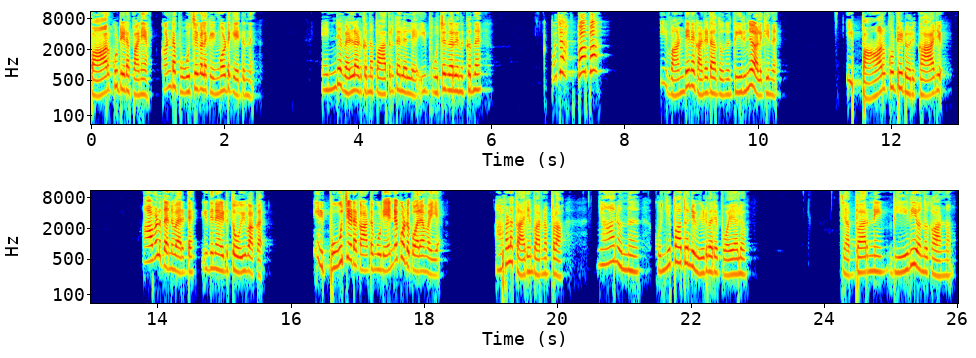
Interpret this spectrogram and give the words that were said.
പാർക്കുട്ടിയുടെ പണിയാ. കണ്ട പൂച്ചകളൊക്കെ ഇങ്ങോട്ട് കേട്ടുന്നേ എന്റെ വെള്ളം എടുക്കുന്ന പാത്രത്തിലല്ലേ ഈ പൂച്ച കയറി നിൽക്കുന്നേ. ഈ വണ്ടിനെ കണ്ടിട്ടാ തോന്നുന്നു തിരിഞ്ഞു കളിക്കുന്നേ. ഈ പാർക്കുട്ടിയുടെ ഒരു കാര്യം. അവൾ തന്നെ വരട്ടെ ഇതിനെ എടുത്ത് ഒഴിവാക്കാൻ. ഈ പൂച്ചയുടെ കാട്ടും കൂടി എന്നെ കൊണ്ട് കോരാൻ വയ്യ. അവളെ കാര്യം പറഞ്ഞപ്പോഴാ ഞാനൊന്ന് കുഞ്ഞിപ്പാത്തന്റെ വീട് വരെ പോയാലോ? ജബ്ബാറിനെയും ഭീതിയൊന്ന് കാണണം.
